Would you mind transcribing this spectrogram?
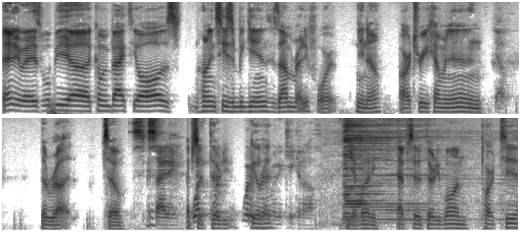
Anyways, we'll be uh, coming back to y'all as hunting season begins because I'm ready for it. You know, archery coming in and Yep, the rut. So, it's exciting. Episode What- 30. What, what a Go great ahead. way to kick it off. yeah, buddy. Episode 31, part two.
